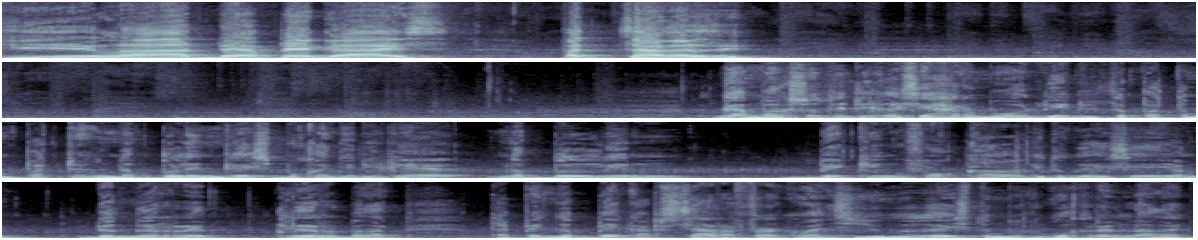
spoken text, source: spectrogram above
Gila dep ya guys. Pecah gak sih Gak maksudnya dikasih harmoni di tempat-tempat tuh yang nebelin guys. Bukan jadi kayak nebelin backing vokal gitu guys ya yang denger clear banget. Tapi nge-backup secara frekuensi juga guys. Itu menurut gue keren banget.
